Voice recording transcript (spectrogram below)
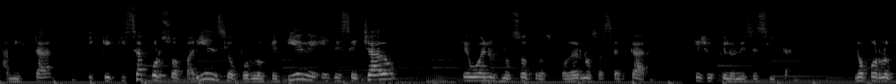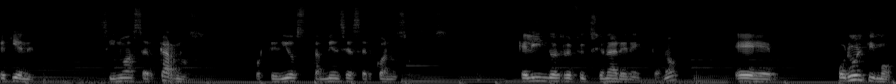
amistad y que quizá por su apariencia o por lo que tiene es desechado. Qué bueno es nosotros podernos acercar a aquellos que lo necesitan. No por lo que tienen, sino acercarnos, porque Dios también se acercó a nosotros. Qué lindo es reflexionar en esto, ¿no? Eh, por último,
